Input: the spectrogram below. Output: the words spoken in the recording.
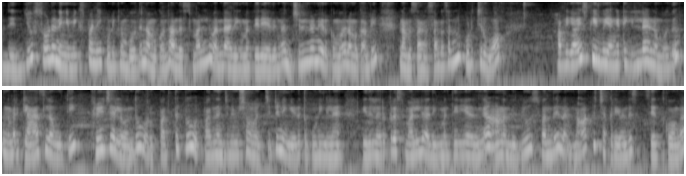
இந்த ஜூஸோடு நீங்கள் மிக்ஸ் பண்ணி குடிக்கும்போது நமக்கு வந்து அந்த ஸ்மெல்லு வந்து அதிகமாக தெரியாதுங்க. ஜில்லுன்னு இருக்கும்போது நமக்கு அப்படி நம்ம ச சட சடன்னு குடிச்சிருவோம். அப்படி ஐஸ் க்யூப் என்கிட்ட இல்லைன்னும் போது இந்த மாதிரி கிளாஸில் ஊற்றி ஃப்ரீஜரில் வந்து ஒரு பத்து டு ஒரு பதினஞ்சு நிமிஷம் வச்சுட்டு நீங்கள் எடுத்து குடிங்களேன். இதில் இருக்கிற ஸ்மெல்லு அதிகமாக தெரியாதுங்க. ஆனால் அந்த ஜூஸ் வந்து நாட்டு சர்க்கரையை வந்து சேர்த்துக்கோங்க.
